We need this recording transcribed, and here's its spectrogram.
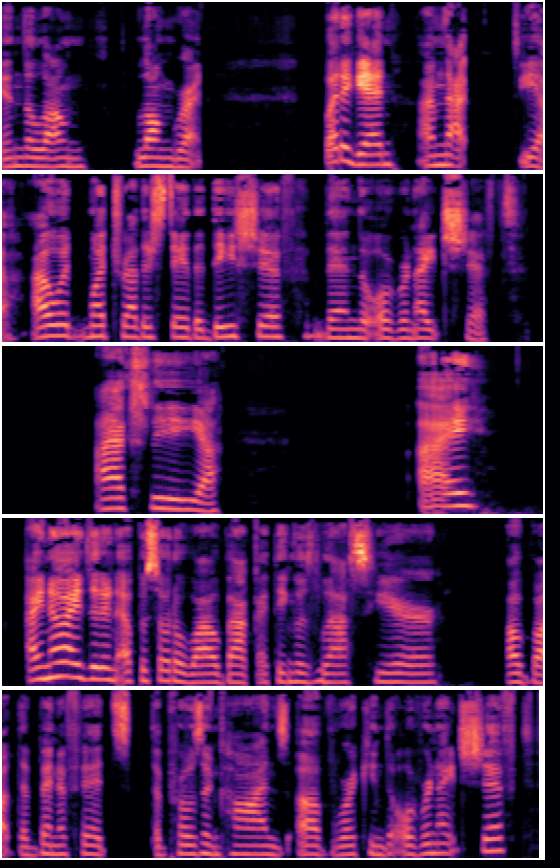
in the long, long run. But again, I'm not, yeah, I would much rather stay the day shift than the overnight shift. I actually, yeah. I, I know I did an episode a while back, I think it was last year, about the benefits, the pros and cons of working the overnight shift,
